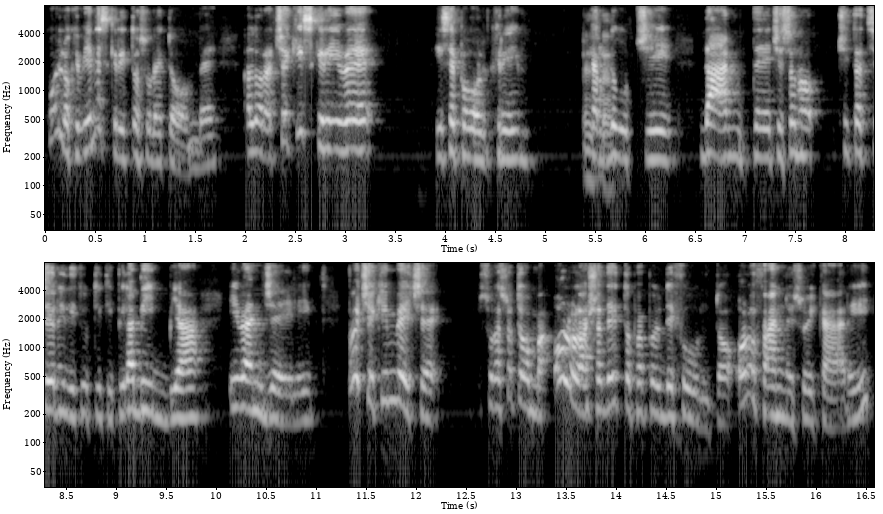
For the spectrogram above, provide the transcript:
quello che viene scritto sulle tombe. Allora, c'è chi scrive i sepolcri, esatto. Carducci, Dante, ci sono citazioni di tutti i tipi, la Bibbia, i Vangeli. Poi c'è chi invece sulla sua tomba o lo lascia detto proprio il defunto o lo fanno i suoi cari,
